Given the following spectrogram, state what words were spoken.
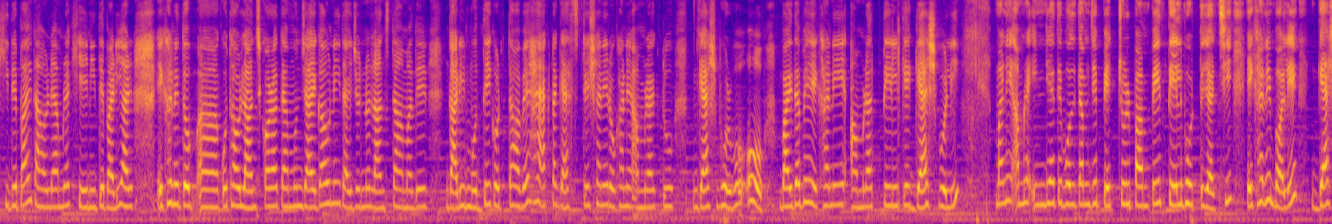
খিদে পাই তাহলে আমরা খেয়ে নিতে পারি। আর এখানে তো কোথাও লাঞ্চ করা তেমন জায়গাও নেই, তাই জন্য লাঞ্চটা আমাদের গাড়ির মধ্যেই করতে হবে। হ্যাঁ একটা গ্যাস স্টেশনের ওখানে আমরা একটু গ্যাস ভরবো। ও বাই দ্য বে এখানে আমরা তেলকে গ্যাস বলি। মানে আমরা ইন্ডিয়াতে বলতাম যে পেট্রোল পাম্পে তেল ভরতে যাচ্ছি, এখানে বলে গ্যাস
